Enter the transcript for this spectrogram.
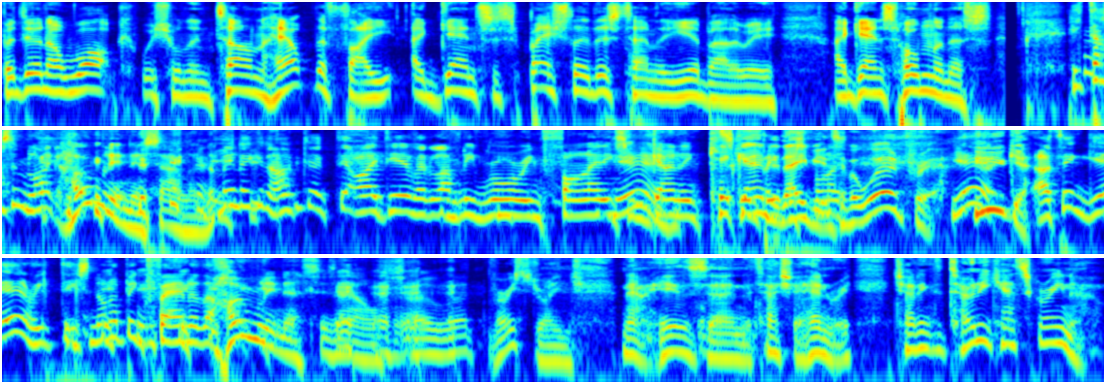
But doing a walk, which will in turn help the fight against, especially this time of the year, by the way, against homelessness. He doesn't like homeliness, Alan. I mean, you know, the the idea of a lovely roaring fire, he's Yeah. going and kicking Scandinavians people's have a word for it. Yeah, Hygge. I think yeah, he, he's not a big fan of the homeliness, is Al. So uh, very strange. Now, here's uh, Natasha Henry chatting to Tony Cascarino.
